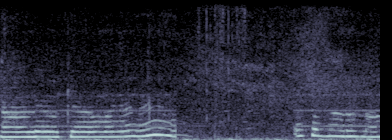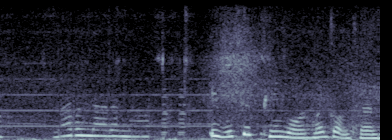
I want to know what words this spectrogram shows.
Now look at my name. It's a lot of love. Not a lot of love. Hey, what's your ping on? Mine's on 10.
